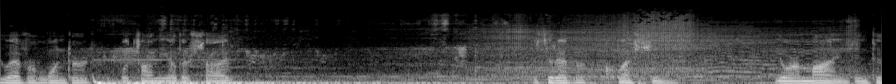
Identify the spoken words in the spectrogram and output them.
you ever wondered what's on the other side? Does it ever question your mind into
